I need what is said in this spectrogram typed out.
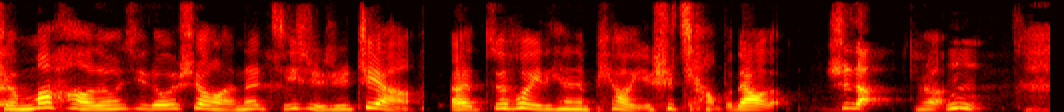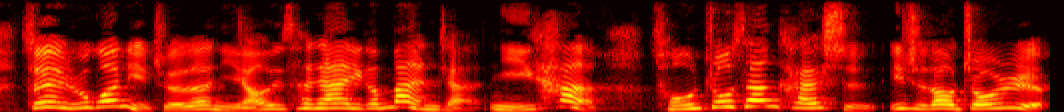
什么好东西都剩了。那即使是这样，呃，最后一天的票也是抢不到的。是的，嗯嗯，所以如果你觉得你要去参加一个漫展，你一看从周三开始一直到周日，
